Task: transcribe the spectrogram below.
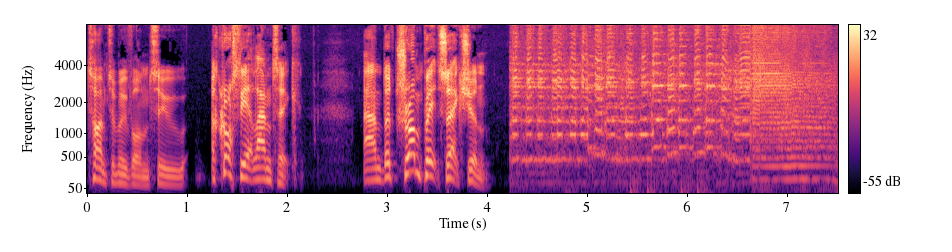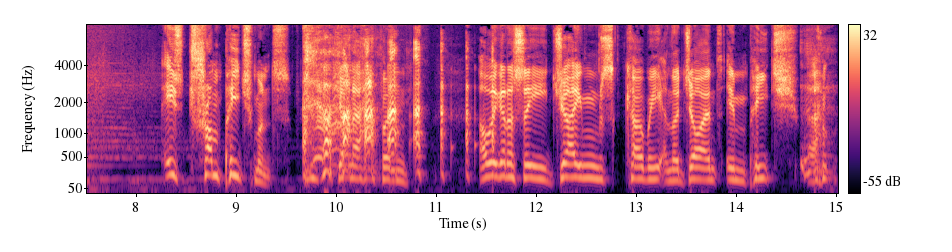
Time to move on to Across the Atlantic and the trumpet section. Is trumpeachment going to happen? Are we going to see James Comey and the Giant impeach? Um,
